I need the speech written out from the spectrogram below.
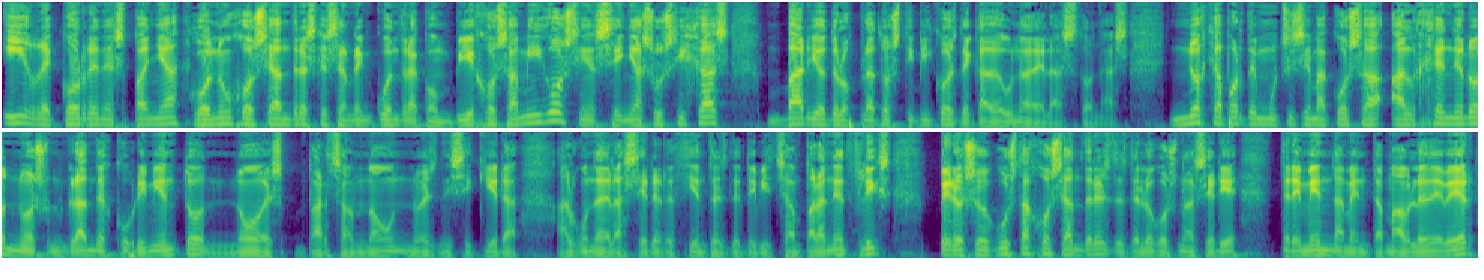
y recorre en España con un José Andrés se reencuentra con viejos amigos y enseña a sus hijas varios de los platos típicos de cada una de las zonas. No es que aporte muchísima cosa al género, no es un gran descubrimiento, no es Parts Unknown, no es ni siquiera alguna de las series recientes de David Chan para Netflix, pero si os gusta José Andrés, desde luego es una serie tremendamente amable de ver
